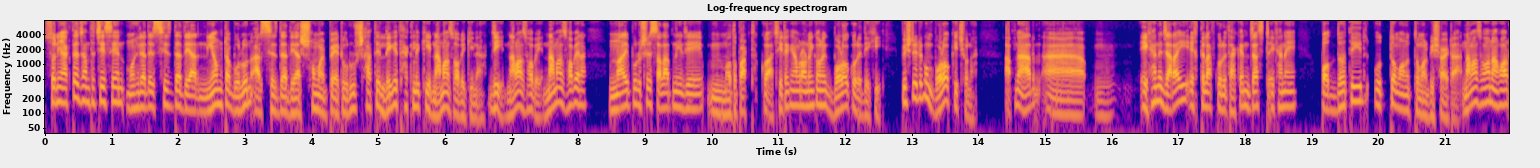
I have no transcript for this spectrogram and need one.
সোনিয়া আক্তার জানতে চেয়েছেন, মহিলাদের সিজদা দেওয়ার নিয়মটা বলুন, আর সিজদা দেওয়ার সময় পেট উরুর সাথে লেগে থাকলে কি নামাজ হবে কিনা? জি, নামাজ হবে নামাজ হবে না। নারী পুরুষের সালাদ নিয়ে যে মত পার্থক্য আছে, এটাকে আমরা অনেকে অনেক বড় করে দেখি। বিষয়টা এরকম বড় কিছু না। আপনার এখানে যারাই এখতলাফ করে থাকেন জাস্ট এখানে পদ্ধতির উত্তম অনুত্তমার বিষয়টা নামাজ হওয়া না হওয়ার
